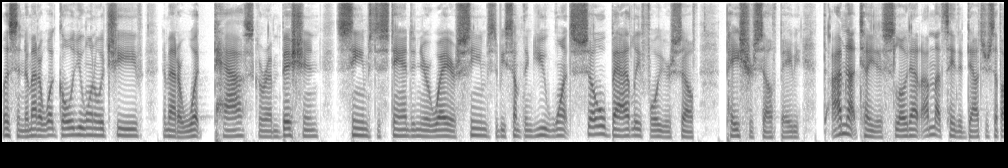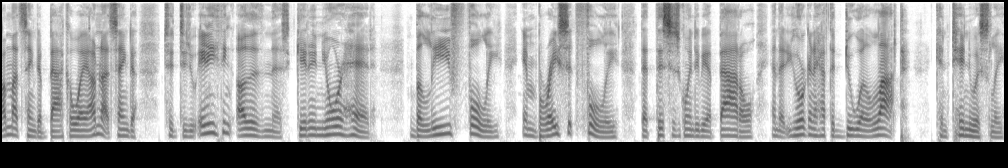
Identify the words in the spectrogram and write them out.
Listen, no matter what goal you want to achieve, no matter what task or ambition seems to stand in your way or seems to be something you want so badly for yourself, pace yourself, baby. I'm not telling you to slow down. I'm not saying to doubt yourself. I'm not saying to back away. I'm not saying to, to, to do anything other than this. Get in your head believe fully, embrace it fully that this is going to be a battle and that you're going to have to do a lot continuously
